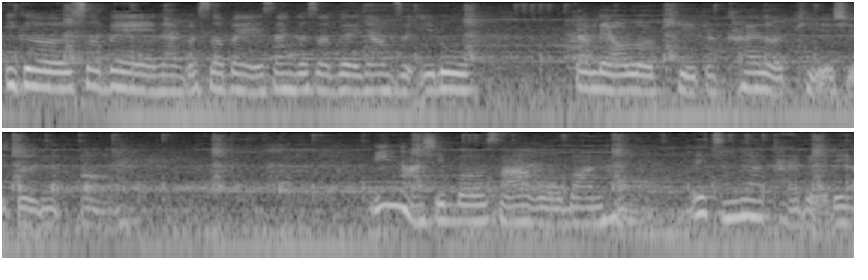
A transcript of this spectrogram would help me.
一个设备、两个设备、三个设备这样子一路刚聊了起、刚开落去的时阵啊，你哪是无三五万吼，你真正开不了。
